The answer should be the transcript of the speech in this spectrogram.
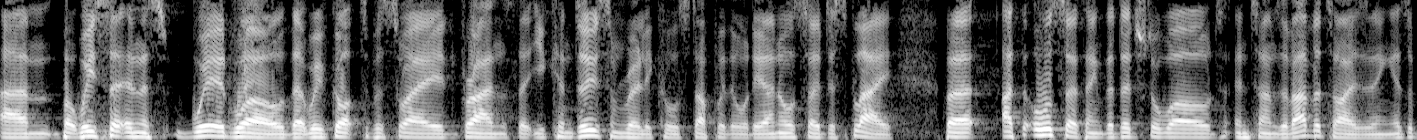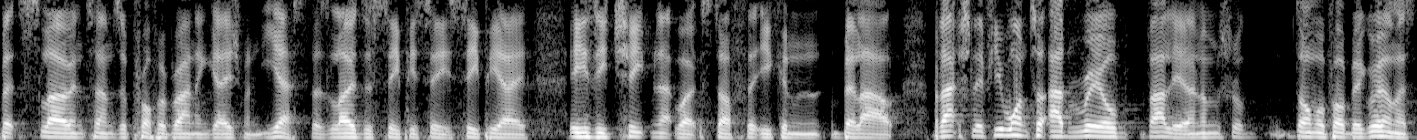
Um, but we sit in this weird world that we've got to persuade brands that you can do some really cool stuff with audio and also display. But I th- also think the digital world, in terms of advertising, is a bit slow in terms of proper brand engagement. Yes, there's loads of CPC, CPA, easy, cheap network stuff that you can bill out. But actually, if you want to add real value, and I'm sure Don will probably agree on this,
